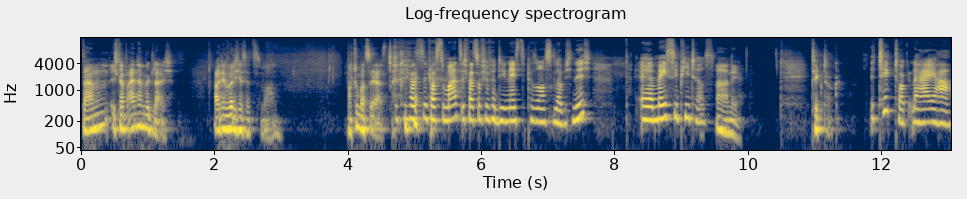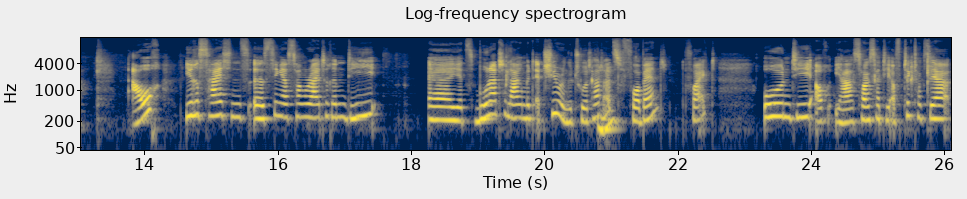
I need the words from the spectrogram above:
Dann, ich glaube, einen haben wir gleich. Aber den würde ich jetzt jetzt machen. Mach du mal zuerst. Ich weiß nicht, was du meinst. Ich weiß auf jeden Fall, die nächste Person hast du, glaube ich, nicht. Äh, Macy Peters. Ah, nee. TikTok. TikTok, naja. Auch ihres Zeichens äh, Singer-Songwriterin, die äh, jetzt monatelang mit Ed Sheeran getourt hat als Vorband, Voract. Und die auch, ja, Songs hat, die auf TikTok sehr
